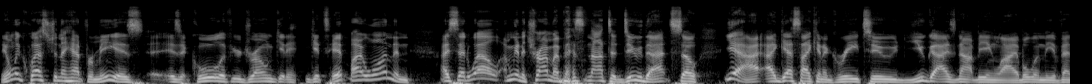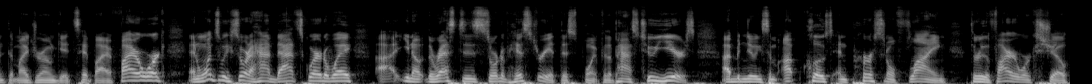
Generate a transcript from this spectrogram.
the only question they had for me is, is it cool if your drone get, gets hit by one? And I said, well, I'm going to try my best not to do that. So yeah, I, I guess I can agree to you guys not being liable in the event that my drone gets hit by a firework. And once we sort of had that squared away, uh, you know, the rest is sort of history at this point. For the past two years, I've been doing some up close and personal flying through the fireworks show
